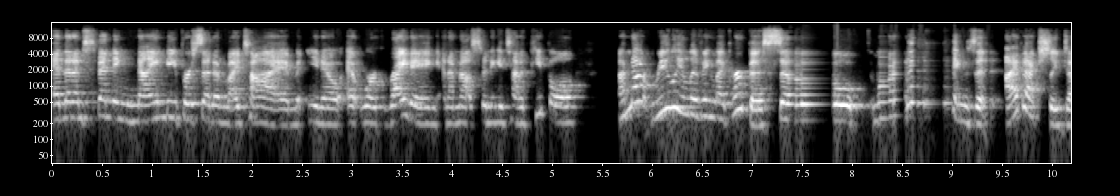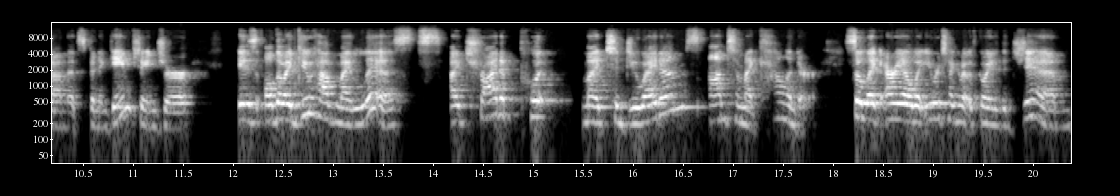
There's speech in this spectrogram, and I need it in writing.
and then I'm spending 90% of my time, you know, at work writing, and I'm not spending any time with people, I'm not really living my purpose. So one of the things that I've actually done that's been a game changer is although I do have my lists, I try to put my to-do items onto my calendar. So, like Ariel, what you were talking about with going to the gym,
